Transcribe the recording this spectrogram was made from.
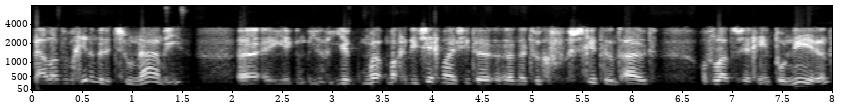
Nou, laten we beginnen met de tsunami. Uh, je, je, mag het niet zeggen, maar hij ziet er natuurlijk schitterend uit. Of laten we zeggen imponerend.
